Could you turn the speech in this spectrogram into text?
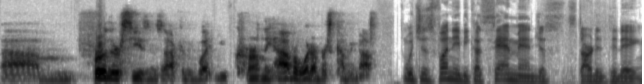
um, further seasons after what you currently have or whatever's coming up. Which is funny because Sandman just started today.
